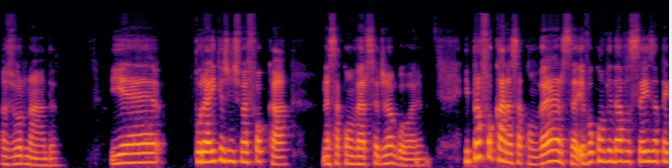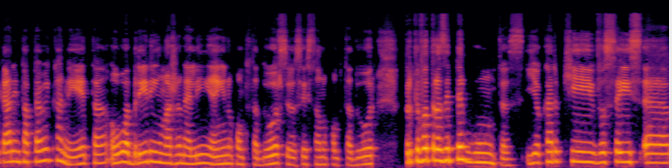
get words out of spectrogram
a jornada. E é por aí que a gente vai focar nessa conversa de agora. E para focar nessa conversa, eu vou convidar vocês a pegarem papel e caneta ou abrirem uma janelinha aí no computador, se vocês estão no computador, porque eu vou trazer perguntas e eu quero que vocês é,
